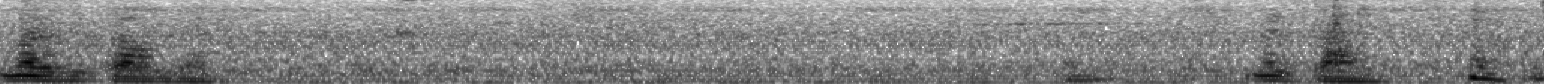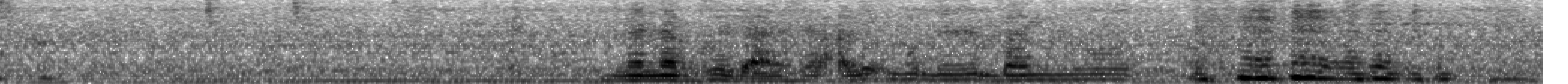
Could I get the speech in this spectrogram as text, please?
Malitaw ba? Malitaw. Nanagudaan siya, alik mo na bayot.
